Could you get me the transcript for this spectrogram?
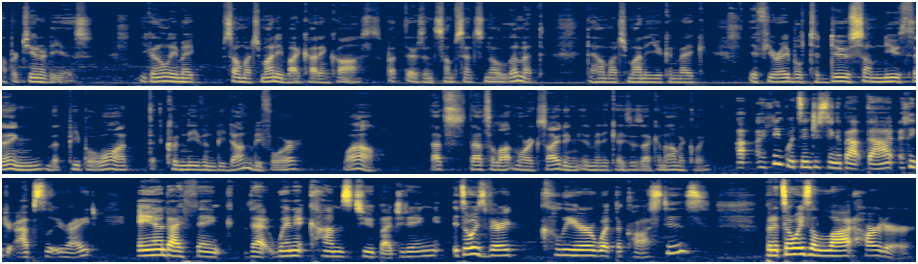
opportunity is. You can only make so much money by cutting costs, but there's in some sense no limit to how much money you can make if you're able to do some new thing that people want that couldn't even be done before. Wow, that's that's a lot more exciting in many cases economically. I think what's interesting about that, I think you're absolutely right, and I think that when it comes to budgeting, it's always very clear what the cost is, but it's always a lot harder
